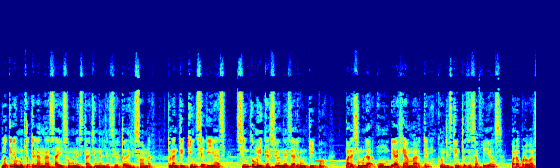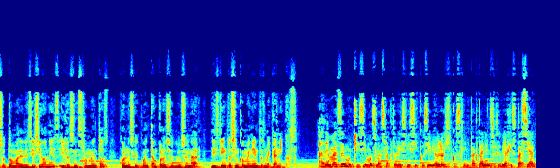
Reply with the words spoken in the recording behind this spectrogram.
no tiene mucho que la NASA hizo una estancia en el desierto de Arizona durante 15 días sin comunicaciones de algún tipo para simular un viaje a Marte con distintos desafíos para probar su toma de decisiones y los instrumentos con los que cuentan para solucionar distintos inconvenientes mecánicos. Además de muchísimos más factores físicos y biológicos que impactan en su viaje espacial,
